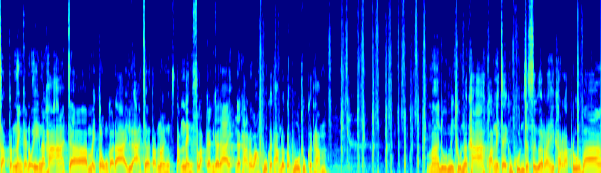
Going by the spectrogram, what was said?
สลับตำแหน่งกันเอาเองนะคะ อาจจะไม่ตรงก็ได้ หรืออาจจะตำแหน่งตำแหน่งสลับกันก็ได้นะคะ ระหว่างผู้กระทำแล้วก็ผู้ถูกกระทำมาดูมีถุนนะคะ ความในใจของคุณจะสื่ออะไรให้เขารับรู้บ้าง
